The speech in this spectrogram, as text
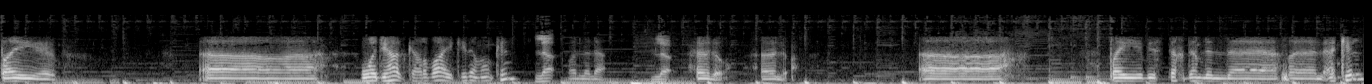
طيب. آه هو جهاز كهربائي كذا ممكن؟ لا. ولا لا؟ لا. حلو حلو. آه طيب يستخدم للأكل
